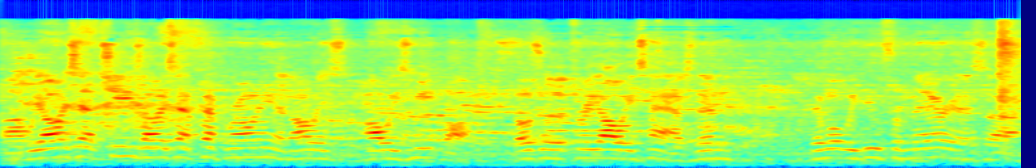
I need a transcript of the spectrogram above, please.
Uh, we always have cheese, always have pepperoni, and always always meatball. Those are the three always has. Then then what we do from there is uh,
